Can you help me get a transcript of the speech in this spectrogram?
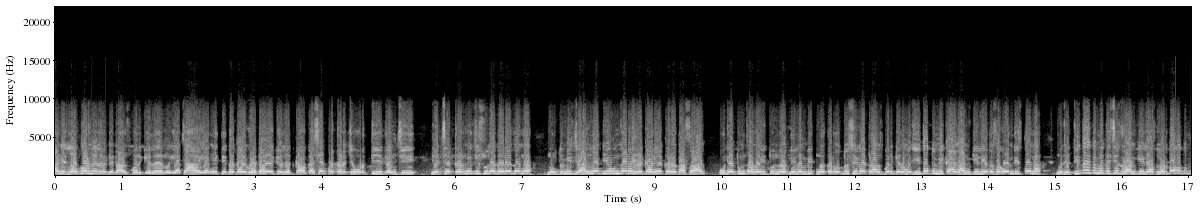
आणि लवकर निलंडी ट्रान्सफर केलंय. मग याच्या यांनी तिथं काही घोटाळे केलेत का? कशा प्रकारची वृत्ती आहे त्यांची? हे चेक करण्याची सुद्धा गरज आहे ना? मग तुम्ही जालन्यात येऊन जर हे कार्य करत असाल उद्या तुमच्याला इथून निलंबित न करता दुसरीकडे ट्रान्सफर केलं म्हणजे इथं तुम्ही काय घाण केली आहे तर सगळं दिसतंय ना? म्हणजे तिथंही तुम्ही तशीच घाण केली असणार. तर तुम्ही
